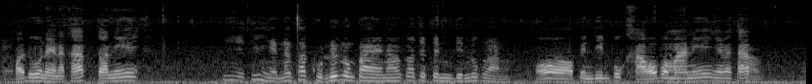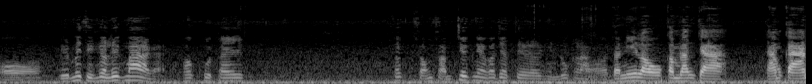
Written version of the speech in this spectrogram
ครับขอดูหน่อยนะครับ ตอนนี้ที่ที่เห็นนะถ้าขุดลึกลงไปนะครับ ก็จะเป็นดินลูกรังอ๋อเป็นดินภูเขาประมาณนี้ใช่ไหมครับ อ๋อหรือไม่ถึงกับลึกมากอะพอขุดไปสักสองสามจึกเนี่ยก็จะเจอเห็นลูกรังอ๋อตอนนี้เรากำลังจะทำการ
